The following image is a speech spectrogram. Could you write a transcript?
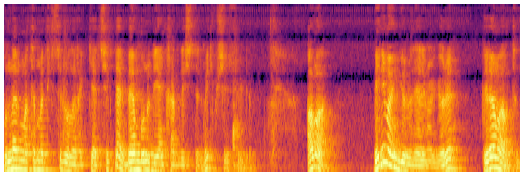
Bunlar matematiksel olarak gerçekler. Ben bunu diyen kardeşlerime hiçbir şey söylemiyorum. Ama benim öngörülerime göre gram altın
